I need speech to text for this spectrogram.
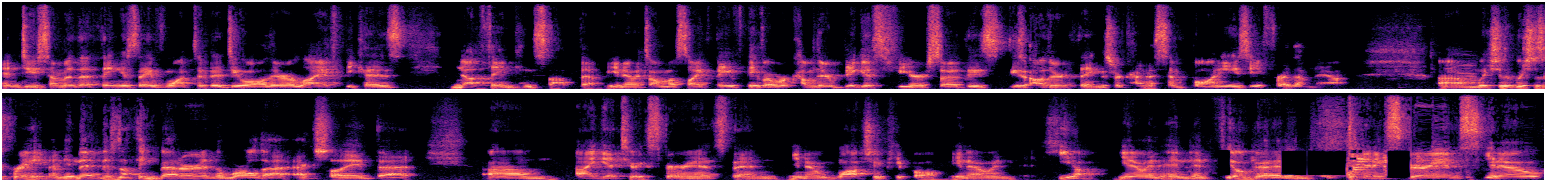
and do some of the things they've wanted to do all their life because nothing can stop them. You know, it's almost like they've, they've overcome their biggest fear. So these, these other things are kind of simple and easy for them now. Um, yeah. which is which is great. I mean, that, there's nothing better in the world actually that um, I get to experience than you know watching people you know and heal you know and, and, and feel good and, and experience you know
